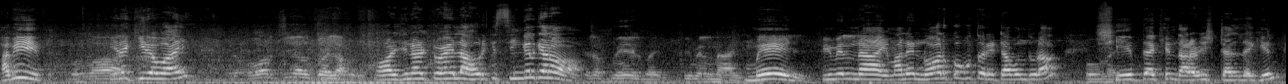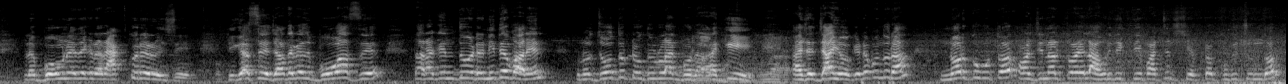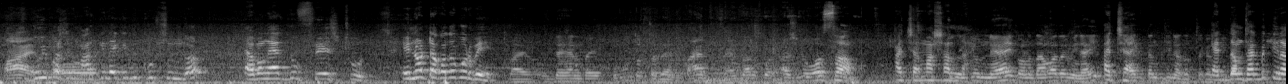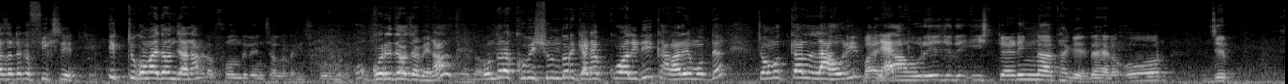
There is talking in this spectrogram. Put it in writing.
হাবিব এটা কি রে ভাই? অরিজিনাল টয়লা হবে অরিজিনাল টয়েলা হরি কি সিঙ্গেল কেন? এটা মেল ভাই ফিমেল নাই। মেল ফিমেল নাই মানে নর কবুতর এটা বন্ধুরা। শেপ দেখেন দাঁড়ার স্টাইল দেখেন। এটা বউ নেই দেখে এটা রাগ করে রয়েছে ঠিক আছে যাদের কাছে বউ আছে তারা কিন্তু এটা নিতে পারেন। কোনো যৌতুক টৌতুক লাগবে না নাকি? আচ্ছা যাই হোক এটা বন্ধুরা নর কবুতর অরিজিনাল টয়েল আহুরি দেখতে পাচ্ছেন। শেপটা খুবই সুন্দর। দুই পাশে মার্কিনটা কিন্তু খুব সুন্দর এবং একদম ফ্রেশ ফুড এই নটটা কত পড়বে? ভাই দেখেন ভাই কবুতরটা পায়ের আসলে আচ্ছা যদি মাশাল্লাহ কেউ নেয় কোনো দামাদামি নাই আচ্ছা। একদম তিন হাজার টাকা। একদম থাকবে তিন হাজার টাকা ফিক্সড রেট একটু কমাই দেন জানা। ফোন দিলে ইনশাল্লাহ কিছু করব না। করে দেওয়া যাবে না? বন্ধুরা খুবই সুন্দর গ্যাট আপ কোয়ালিটি কালারের মধ্যে। চমৎকার লাহোরি black। যদি স্ট্যান্ডিং না থাকে দেখেন ওর যে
